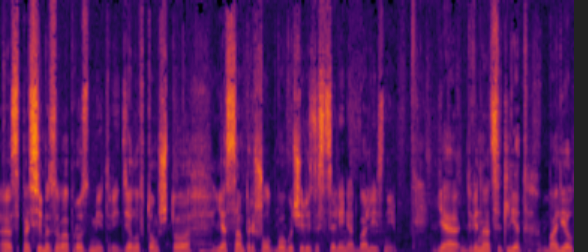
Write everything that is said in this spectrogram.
Э, спасибо за вопрос, Дмитрий. Дело в том, что я сам пришел к Богу через исцеление от болезней. Я 12 лет болел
